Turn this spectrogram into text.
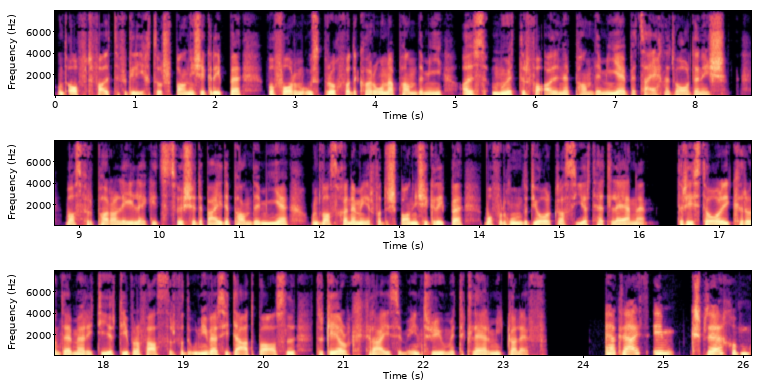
Und oft fällt der Vergleich zur spanischen Grippe, wo vor dem Ausbruch der Corona-Pandemie als Mutter von allen Pandemien bezeichnet worden ist. Was für Parallelen gibt es zwischen den beiden Pandemien und was können wir von der spanischen Grippe, die vor 100 Jahren grassiert hat, lernen? Der Historiker und emeritierte Professor von der Universität Basel, der Georg Kreis, im Interview mit Claire Mikalev. Herr Kreis, im Gespräch um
